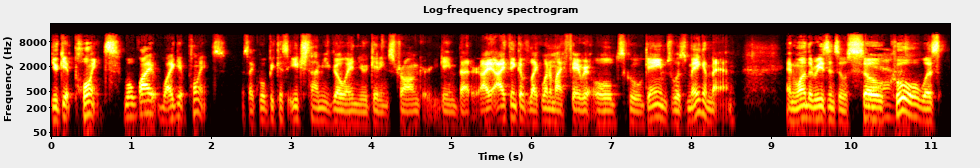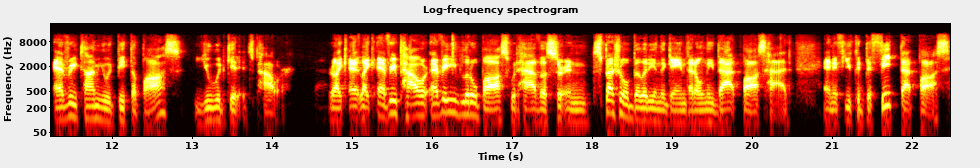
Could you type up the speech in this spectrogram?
you get points well why why get points it's like, well, because each time you go in, you're getting stronger, you're getting better. I, I think of like one of my favorite old school games was Mega Man. And one of the reasons it was so yeah. cool was every time you would beat the boss, you would get its power. Like, eh, like every power, every little boss would have a certain special ability in the game that only that boss had. And if you could defeat that boss,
